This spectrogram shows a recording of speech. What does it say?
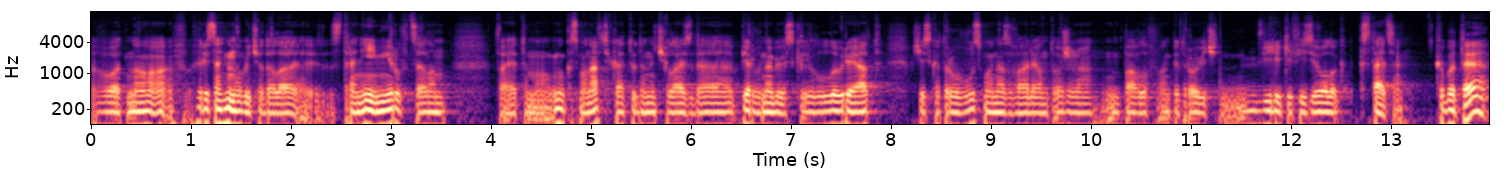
Вот, но Рязань много чего дала стране и миру в целом. Поэтому, ну, космонавтика оттуда началась, да, первый Нобелевский лауреат, в честь которого вуз мы назвали, он тоже Павлов Иван Петрович, великий физиолог. Кстати, КБТ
